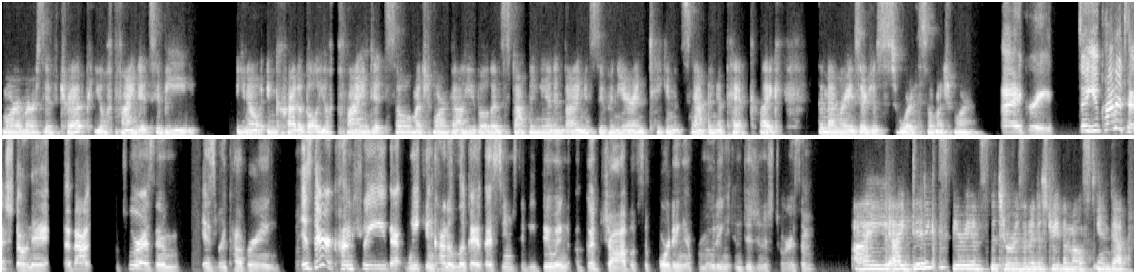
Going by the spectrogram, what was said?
more immersive trip, you'll find it to be you know incredible. You'll find it so much more valuable than stopping in and buying a souvenir and taking snapping a pic. Like the memories are just worth so much more. I agree. So you kind of touched on it about tourism is recovering. Is there a country that we can kind of look at that seems to be doing a good job of supporting and promoting indigenous tourism I, I did experience the tourism industry the most in depth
